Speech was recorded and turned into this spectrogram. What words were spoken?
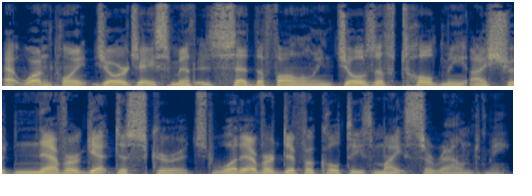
At one point, George A. Smith said the following Joseph told me I should never get discouraged, whatever difficulties might surround me.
